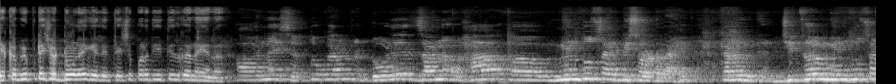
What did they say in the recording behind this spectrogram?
एका बिबट्याचे डोळे गेले त्याचे परत येतील का नाही येणार? नाही सर तो कारण डोळे जाणं हा मेंदूचा एक डिसऑर्डर आहे. कारण जिथं मेंदूचा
